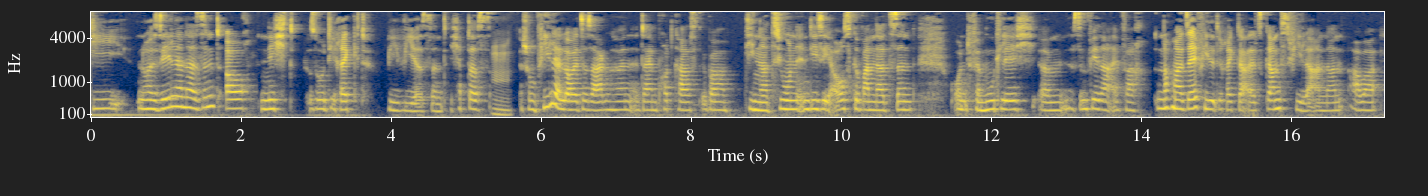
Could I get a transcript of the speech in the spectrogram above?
die Neuseeländer sind auch nicht so direkt wie wir es sind. Ich habe das mm. schon viele Leute sagen hören in deinem Podcast über die Nationen, in die sie ausgewandert sind. Und vermutlich ähm, sind wir da einfach nochmal sehr viel direkter als ganz viele anderen. Aber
